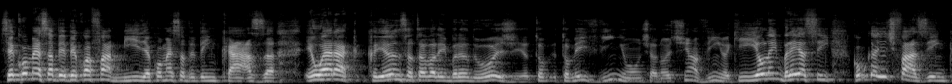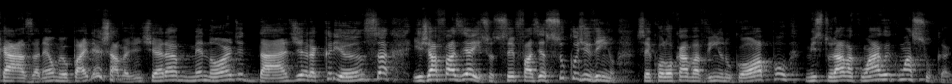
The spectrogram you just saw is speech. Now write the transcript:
Você começa a beber com a família, começa a beber em casa. Eu era criança, eu tava lembrando hoje, eu, tomei vinho ontem à noite, tinha vinho aqui, e eu lembrei assim, como que a gente fazia em casa, né? O meu pai deixava, a gente era menor de idade, era criança e já fazia isso. Você fazia suco de vinho, você colocava vinho no copo, misturava com água e com açúcar.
